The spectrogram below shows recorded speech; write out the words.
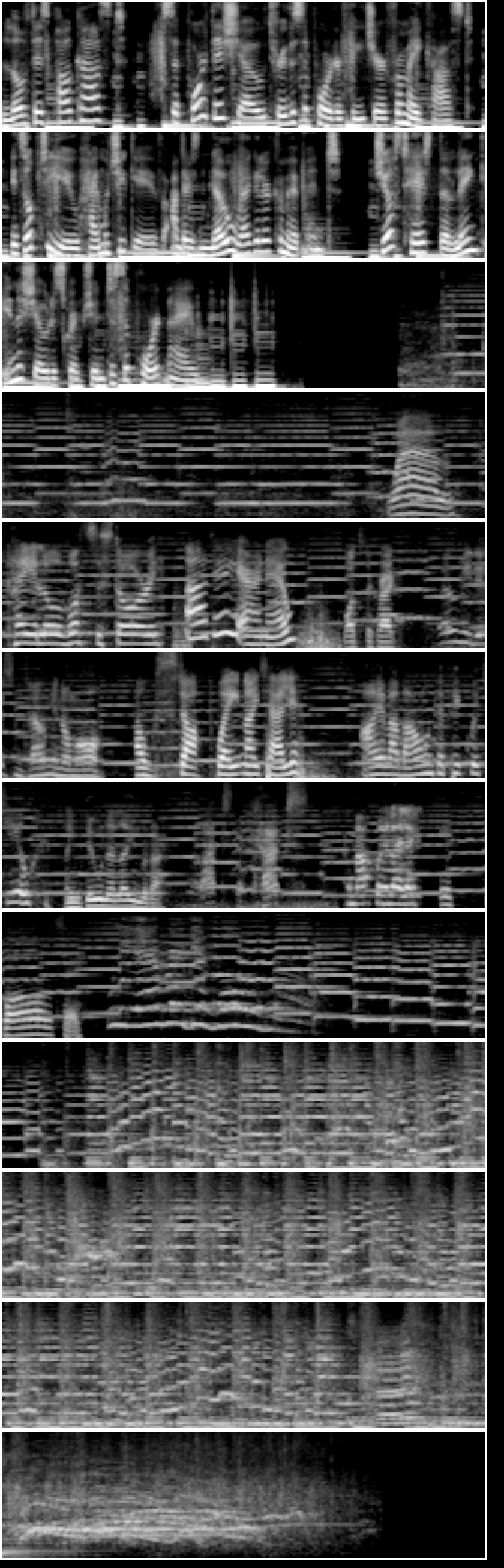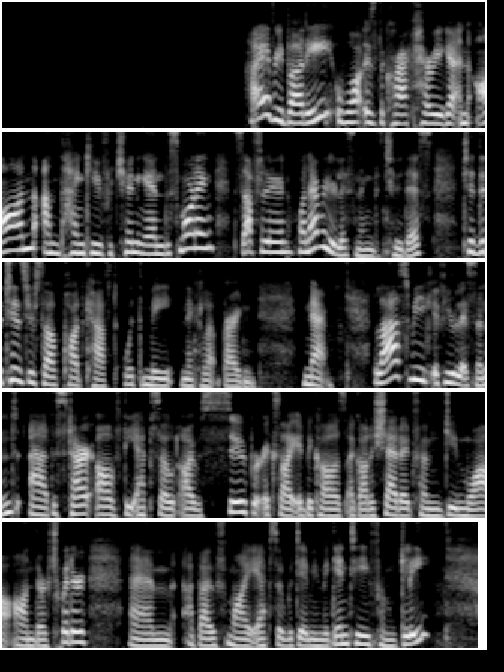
Love this podcast? Support this show through the supporter feature from ACAST. It's up to you how much you give, and there's no regular commitment. Just hit the link in the show description to support now. Well, hey love, what's the story? Ah, there you are now. What's the crack? Tell me this and tell me no more. Oh, stop waiting, I tell you. I have a bone to pick with you. I'm doing a line with her. Relax the cocks. Come up with like It's Baltic. Hi, everybody. What is the crack? How are you getting on? And thank you for tuning in this morning, this afternoon, whenever you're listening to this, to the Tis Yourself podcast with me, Nicola Barden. Now, last week, if you listened at the start of the episode, I was super excited because I got a shout out from Dumois on their Twitter um, about my episode with Damian McGinty from Glee.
